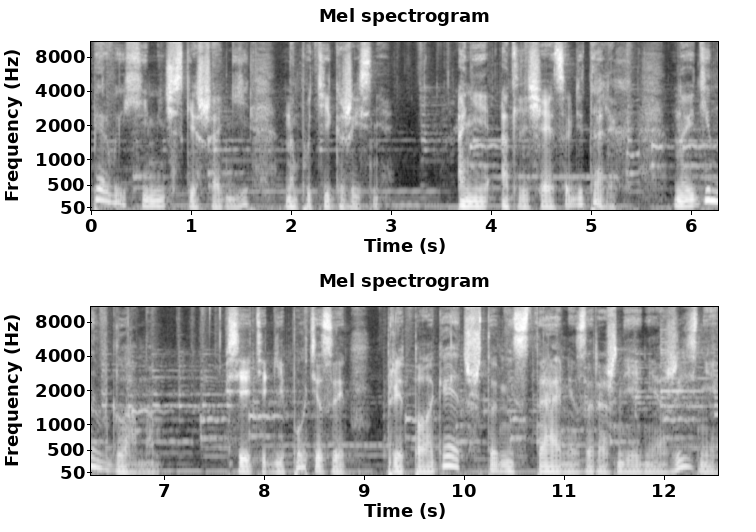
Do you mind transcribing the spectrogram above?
первые химические шаги на пути к жизни. Они отличаются в деталях, но едины в главном. Все эти гипотезы предполагают, что местами зарождения жизни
